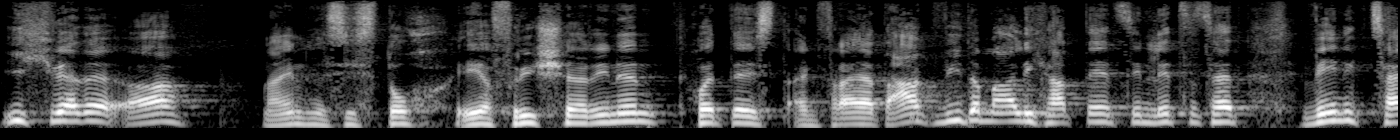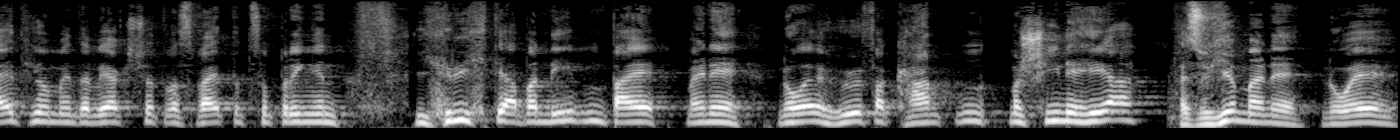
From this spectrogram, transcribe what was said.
Ich werde, ja, nein, es ist doch eher frisch herinnen. Heute ist ein freier Tag wieder mal. Ich hatte jetzt in letzter Zeit wenig Zeit hier, um in der Werkstatt was weiterzubringen. Ich richte aber nebenbei meine neue Höfer-Kantenmaschine her. Also hier meine neue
